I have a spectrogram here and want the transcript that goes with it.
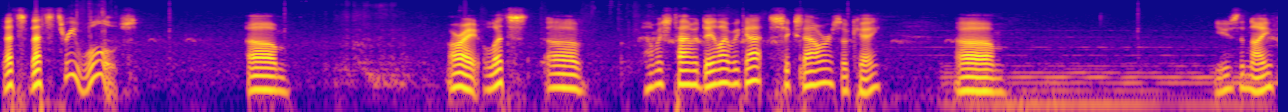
That's that's three wolves. Um. All right. Let's. Uh, how much time of daylight we got? Six hours. Okay. Um. Use the knife.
